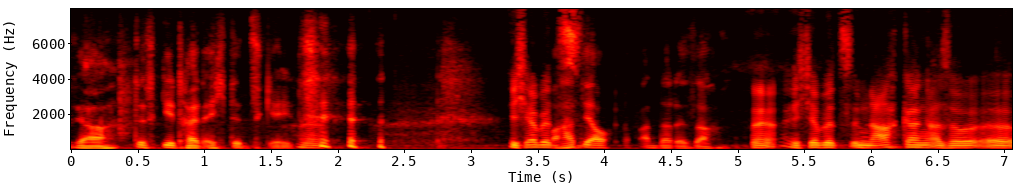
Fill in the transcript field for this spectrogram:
ja, das geht halt echt ins Geld. Ich habe jetzt. Man hat ja auch noch andere Sachen. Ja, ich habe jetzt im Nachgang, also äh,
